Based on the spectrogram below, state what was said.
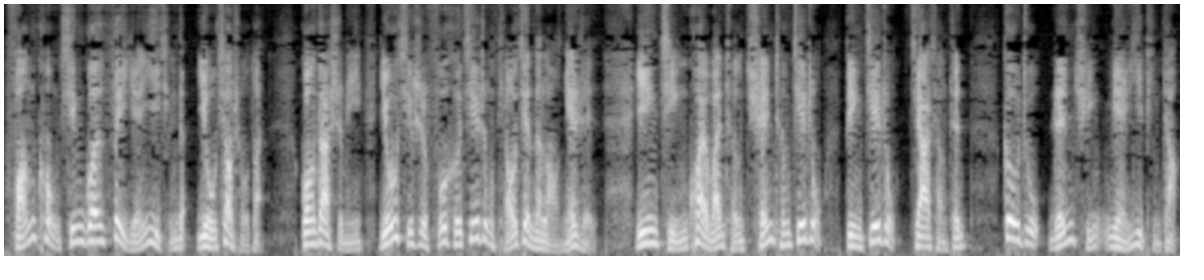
防控新冠肺炎疫情的有效手段。广大市民，尤其是符合接种条件的老年人，应尽快完成全程接种，并接种加强针，构筑人群免疫屏障。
